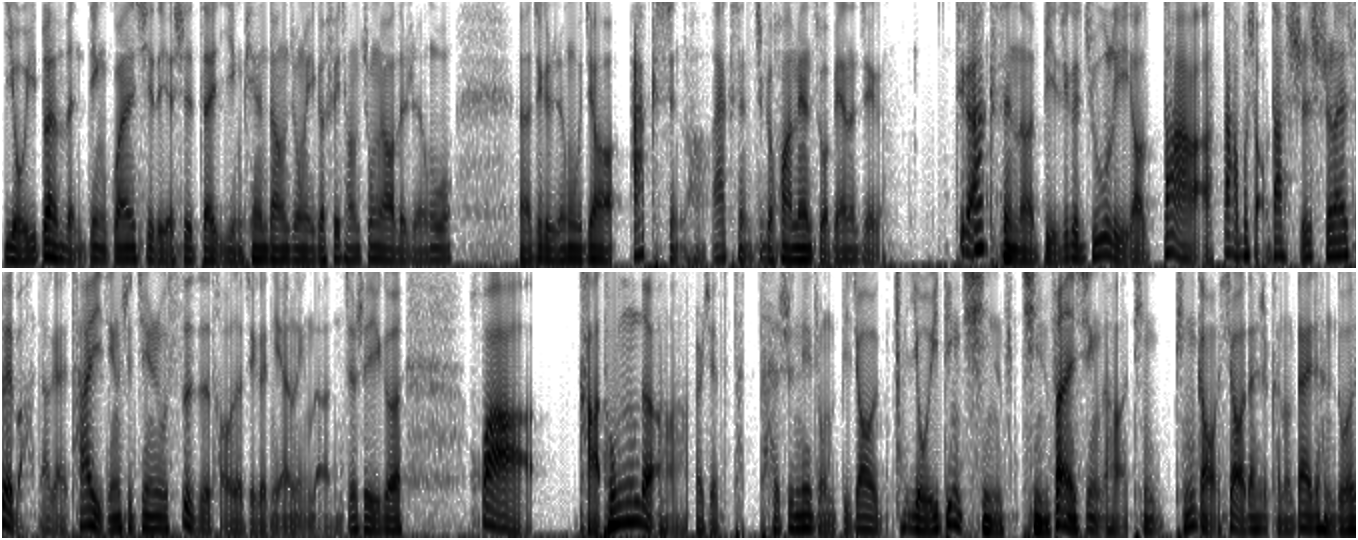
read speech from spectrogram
有一段稳定关系的，也是在影片当中一个非常重要的人物。呃，这个人物叫 Axon 哈，Axon 这个画面左边的这个，这个 Axon 呢比这个 Julie 要大大不少，大十十来岁吧，大概他已经是进入四字头的这个年龄的，这是一个画卡通的哈，而且他他是那种比较有一定侵侵犯性的哈，挺挺搞笑，但是可能带着很多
